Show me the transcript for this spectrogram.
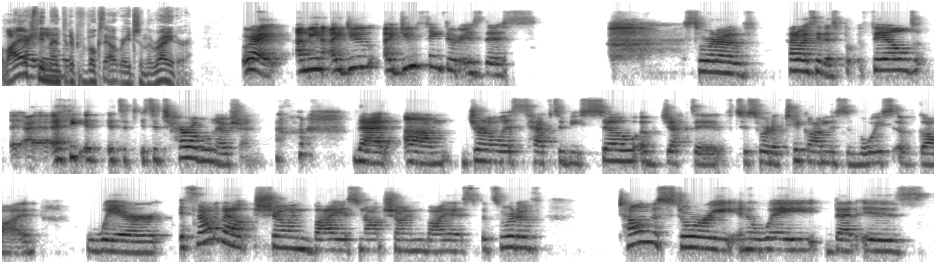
Well, I actually meant that it provokes outrage in the writer. Right. I mean, I do. I do think there is this sort of how do I say this? Failed. I, think it, it's a, it's a terrible notion that um, journalists have to be so objective to sort of take on this voice of God, where it's not about showing bias, not showing bias, but sort of telling the story in a way that is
